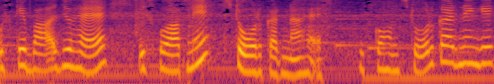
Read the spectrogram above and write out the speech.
उसके बाद जो है, इसको आपने स्टोर करना है। इसको हम स्टोर कर देंगे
